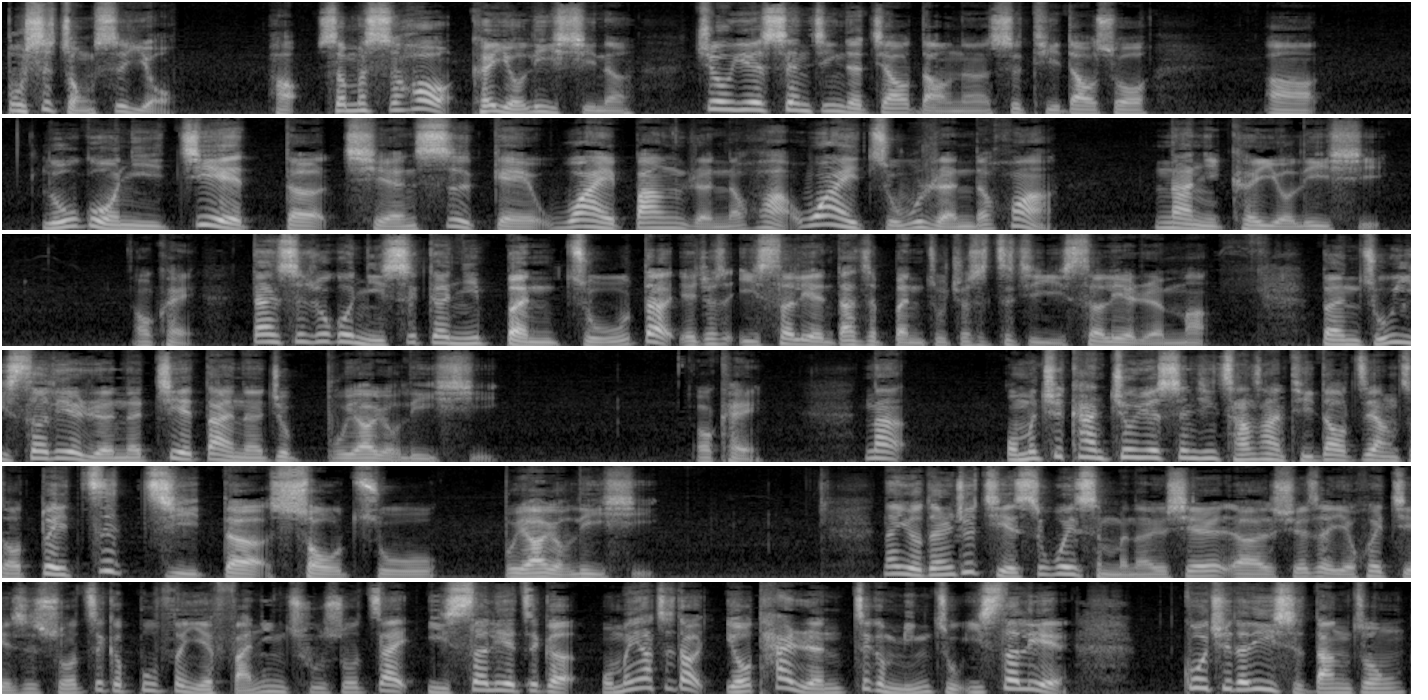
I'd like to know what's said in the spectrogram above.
不是总是有。好，什么时候可以有利息呢？旧约圣经的教导呢是提到说，啊、如果你借的钱是给外邦人的话，外族人的话，那你可以有利息。OK，但是如果你是跟你本族的，也就是以色列人，但是本族就是自己以色列人嘛，本族以色列人呢，借贷呢就不要有利息。OK，那我们去看旧约圣经，常常提到这样子哦，对自己的手足不要有利息。那有的人就解释为什么呢？有些呃学者也会解释说，这个部分也反映出说，在以色列这个我们要知道犹太人这个民族，以色列过去的历史当中。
